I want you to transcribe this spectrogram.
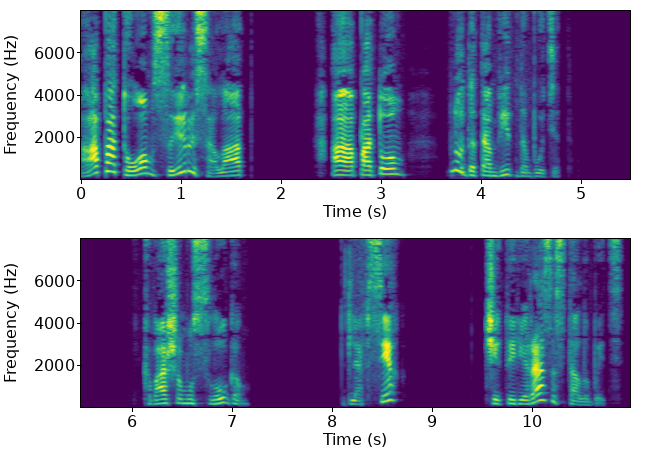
А потом сыр и салат. А потом, ну да там видно будет. К вашим услугам. Для всех? Четыре раза стало быть.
